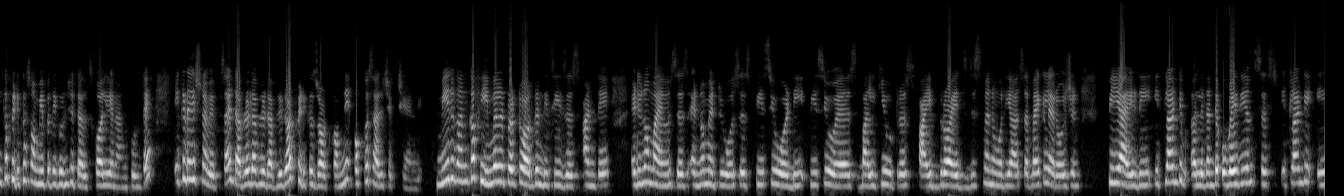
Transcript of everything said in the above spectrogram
ఇంకా ఫిడికస్ హోమియోపతి గురించి తెలుసుకోవాలి అని అనుకుంటే ఇక్కడ ఇచ్చిన website W W W dot Fidicus dot కామ్ని ఒక్కసారి చెక్ చేయండి. మీరు కనుక ఫీమేల్ రిప్రొడక్టివ్ ఆర్గన్ డిసీజెస్ అంటే adenomyosis endometriosis PCOD PCOS bulky uterus fibroids dysmenorrhoea cervical erosion PID ఇట్లాంటి లేదంటే ఒవేరియన్ సిస్ట్ ఇట్లాంటి ఏ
